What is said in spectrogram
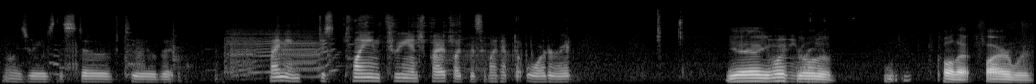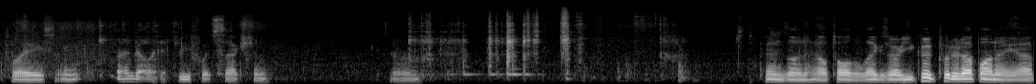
Can always raise the stove too, but finding just plain three inch pipe like this, I might have to order it. Yeah, you might be able to call that firewood place. I've got like a three foot section. Um, depends on how tall the legs are. You could put it up on a uh,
